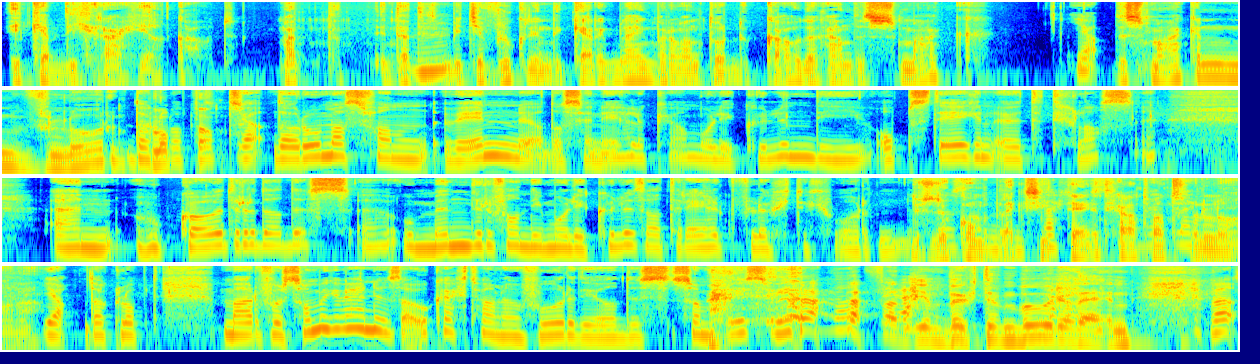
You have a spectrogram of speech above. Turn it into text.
Ik heb die graag heel koud. Maar dat, dat is een beetje vloeken in de kerk blijkbaar, want door de koude gaan de smaak... Ja. De smaken verloren, Dat klopt, dat? Ja, de aroma's van wijn, ja, dat zijn eigenlijk ja, moleculen die opstijgen uit het glas. Hè. En hoe kouder dat is, eh, hoe minder van die moleculen dat er eigenlijk vluchtig worden. Dus de dat complexiteit gaat wat verloren. Ja, dat klopt. Maar voor sommige wijnen is dat ook echt wel een voordeel. Dus sommige weten dat. Van die buchtenboerenwijn. Maar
